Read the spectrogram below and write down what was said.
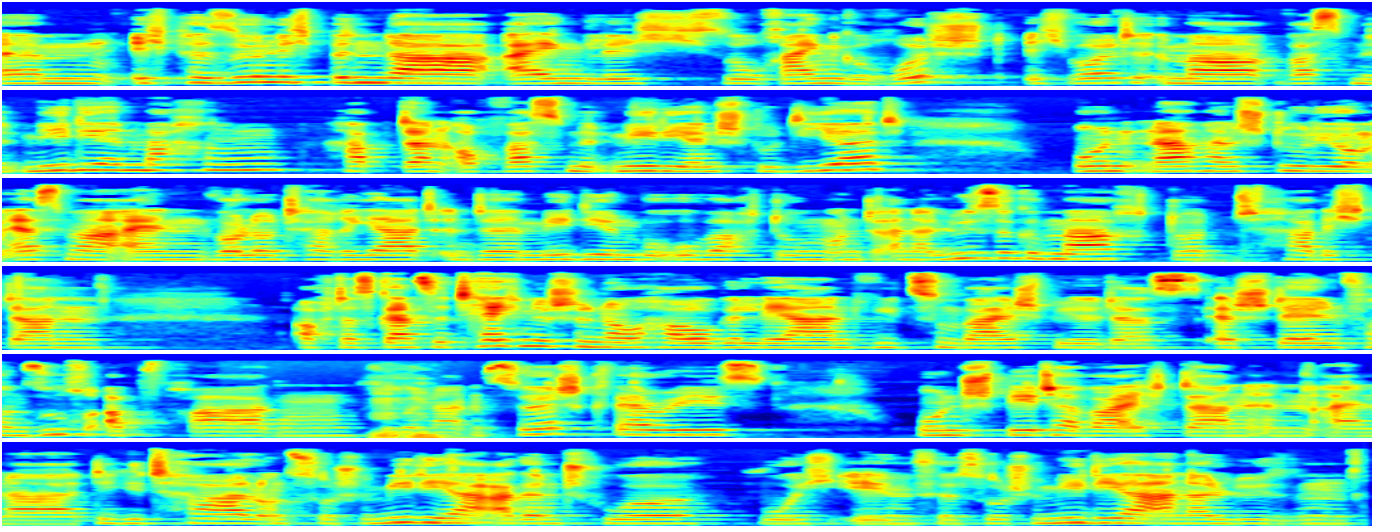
Ähm, ich persönlich bin da eigentlich so reingerutscht. Ich wollte immer was mit Medien machen, habe dann auch was mit Medien studiert und nach meinem Studium erstmal ein Volontariat in der Medienbeobachtung und Analyse gemacht. Dort habe ich dann auch das ganze technische Know-how gelernt, wie zum Beispiel das Erstellen von Suchabfragen, mhm. sogenannten Search Queries und später war ich dann in einer Digital- und Social-Media-Agentur, wo ich eben für Social-Media-Analysen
